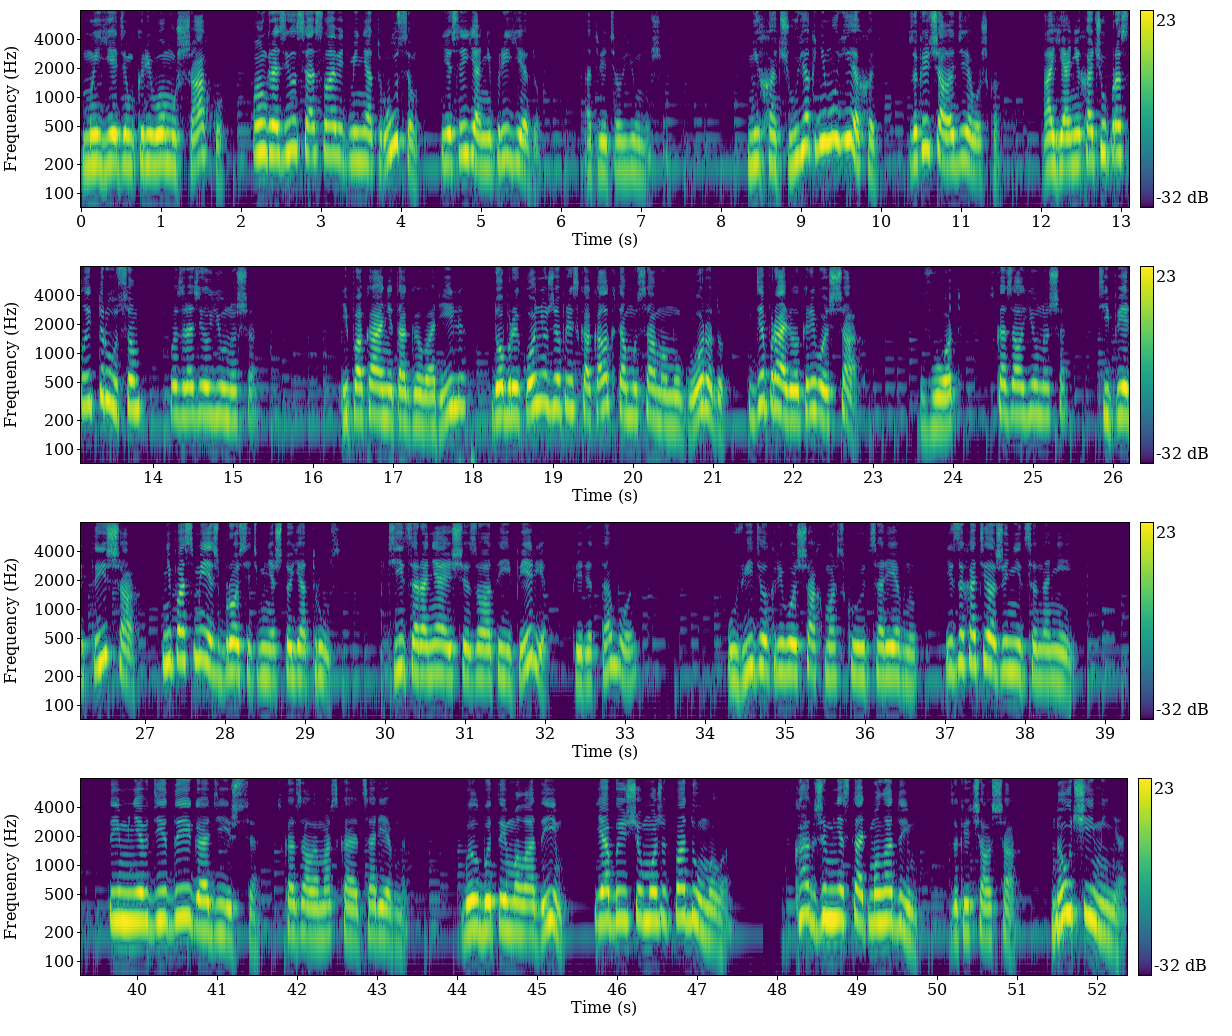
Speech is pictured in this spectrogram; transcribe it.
«Мы едем к кривому шаху. Он грозился ославить меня трусом, если я не приеду», – ответил юноша. «Не хочу я к нему ехать!» – закричала девушка. «А я не хочу прослыть трусом!» – возразил юноша. И пока они так говорили, добрый конь уже прискакал к тому самому городу, где правил кривой шах. «Вот», – сказал юноша, – «теперь ты, шах, не посмеешь бросить мне, что я трус. Птица, роняющая золотые перья, перед тобой». Увидел кривой шах морскую царевну – и захотел жениться на ней. «Ты мне в деды годишься», — сказала морская царевна. «Был бы ты молодым, я бы еще, может, подумала». «Как же мне стать молодым?» – закричал Шах. «Научи меня!»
